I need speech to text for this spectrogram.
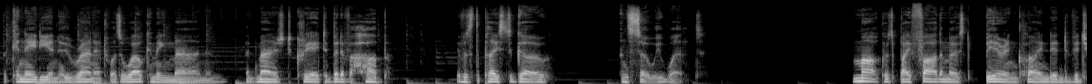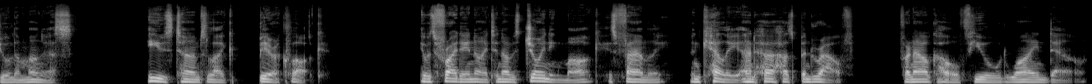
The Canadian who ran it was a welcoming man and had managed to create a bit of a hub. It was the place to go, and so we went. Mark was by far the most beer inclined individual among us. He used terms like beer o'clock. It was Friday night, and I was joining Mark, his family, and Kelly and her husband Ralph for an alcohol fueled wind down.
